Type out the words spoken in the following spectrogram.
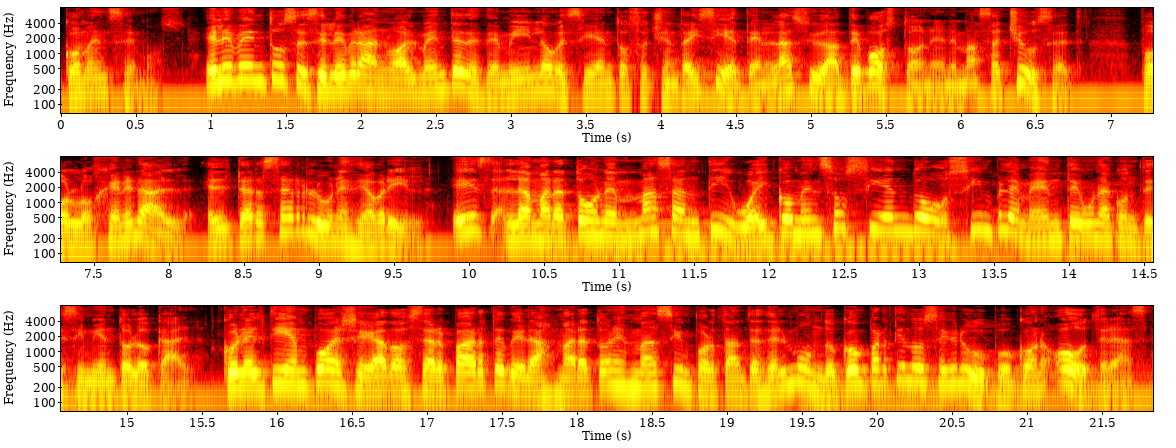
Comencemos. El evento se celebra anualmente desde 1987 en la ciudad de Boston, en Massachusetts por lo general, el tercer lunes de abril. Es la maratón más antigua y comenzó siendo simplemente un acontecimiento local. Con el tiempo ha llegado a ser parte de las maratones más importantes del mundo, compartiéndose grupo con otras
